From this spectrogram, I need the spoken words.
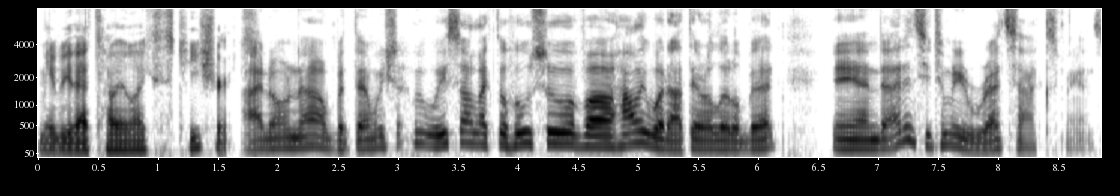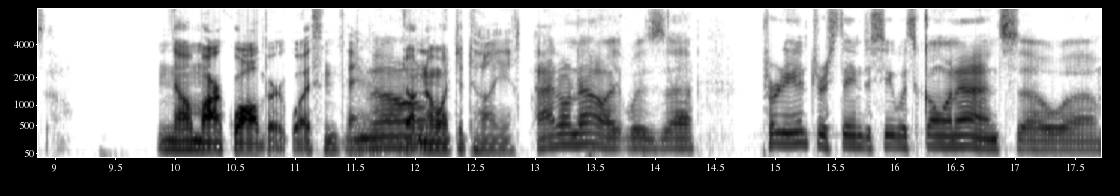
Maybe that's how he likes his T-shirts. I don't know, but then we we saw like the who's who of uh, Hollywood out there a little bit, and I didn't see too many Red Sox fans though. No, Mark Wahlberg wasn't there. No, don't know what to tell you. I don't know. It was uh, pretty interesting to see what's going on. So, uh,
